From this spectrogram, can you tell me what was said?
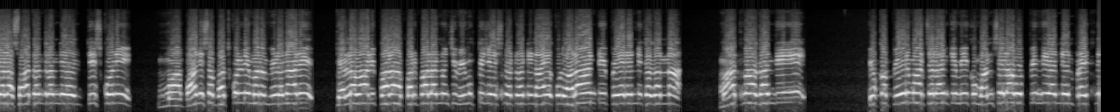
ఇలా స్వాతంత్రం తీసుకొని మా బానిస బతుకుల్ని మనం విడనాడి తెల్లవాడి పరిపాలన నుంచి విముక్తి చేసినటువంటి నాయకుడు అలాంటి పేరెన్నిక కన్నా మహాత్మా గాంధీ యొక్క పేరు మార్చడానికి మీకు మనసు ఎలా ఒప్పింది అని నేను ప్రయత్న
